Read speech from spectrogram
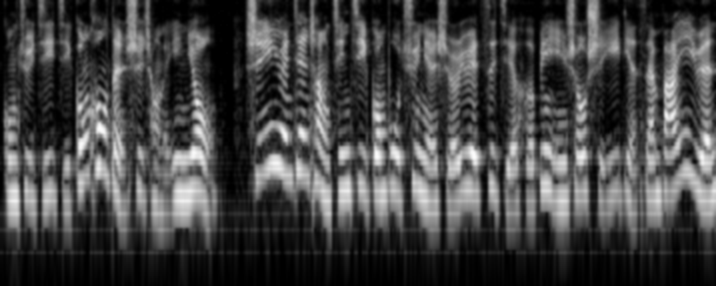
工具机及工控等市场的应用。石英元件厂经济公布，去年十二月字节合并营收十一点三八亿元，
